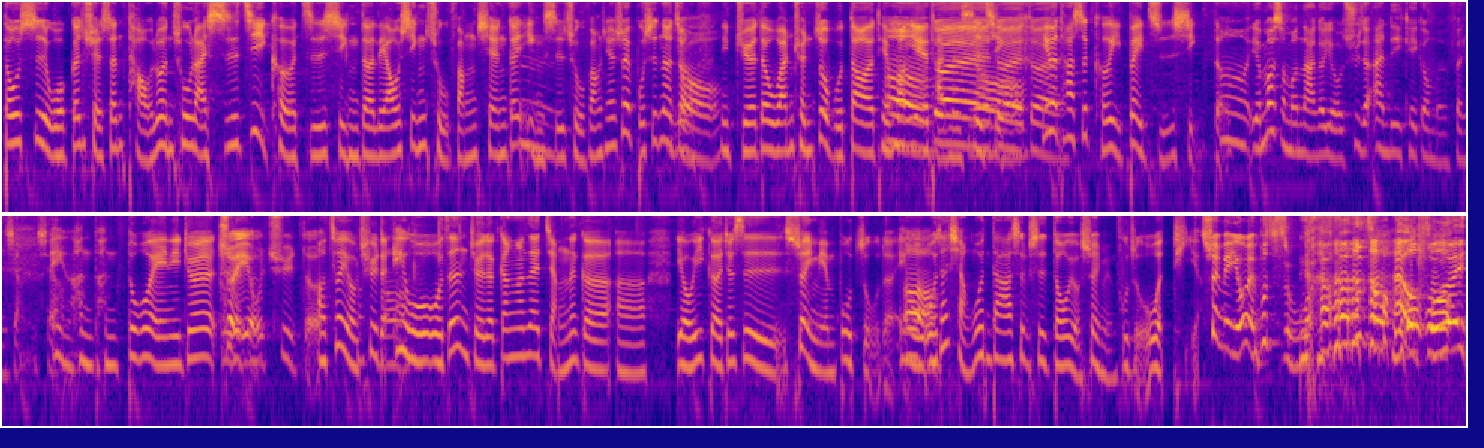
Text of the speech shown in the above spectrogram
都是我跟学生讨论出来，实际可执行的疗心处方签跟饮食处方签，所以不是那种你觉得完全做不到的天方夜谭的事情，对对，因为它是可以被执行的。嗯，有没有什么哪个有趣的案例可以跟我们分享一下？哎，很很多哎，你觉得最有趣的啊？最有趣的哎，我我真的觉得刚刚在讲那个呃，有一个就是睡眠不足的，哎，我我在想问大家是不是都有睡眠不足的问题啊？睡眠永远不足啊。怎么有足了一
